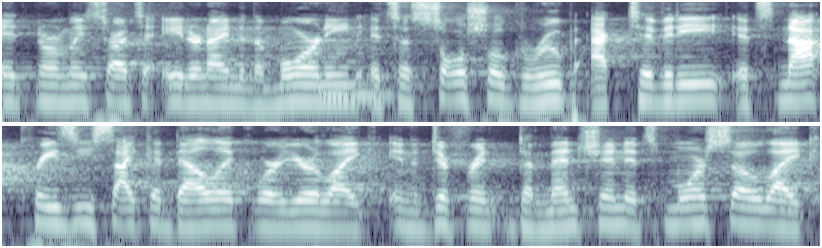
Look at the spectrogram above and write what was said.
It normally starts at eight or nine in the morning. It's a social group activity. It's not crazy psychedelic where you're like in a different dimension. It's more so like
